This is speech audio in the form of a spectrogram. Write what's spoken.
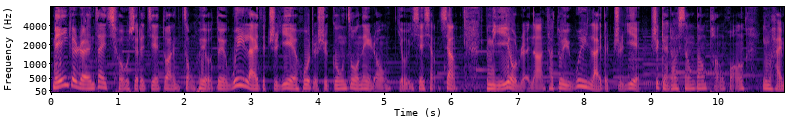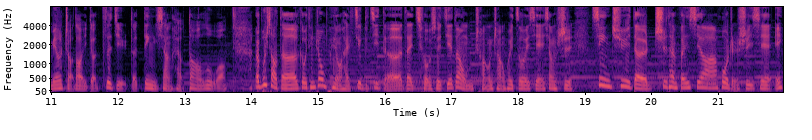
每一个人在求学的阶段，总会有对未来的职业或者是工作内容有一些想象。那么也有人啊，他对于未来的职业是感到相当彷徨。因为还没有找到一个自己的定向还有道路哦，而不晓得各位听众朋友还记不记得，在求学阶段，我们常常会做一些像是兴趣的试探分析啦，或者是一些诶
